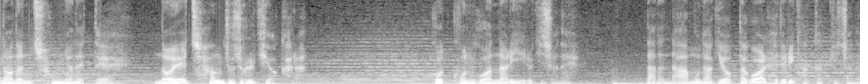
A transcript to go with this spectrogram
너는 청년의 때 너의 창조주를 기억하라. 곧 곤고한 날이 이르기 전에 나는 아무 낙이 없다고 할 해들이 가깝기 전에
